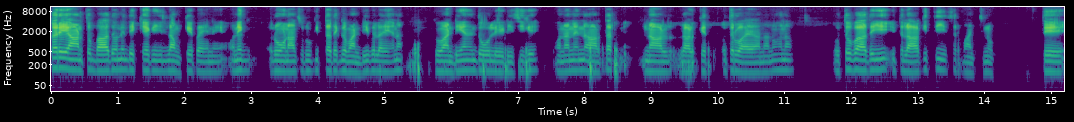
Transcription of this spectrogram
ਘਰੇ ਆਉਣ ਤੋਂ ਬਾਅਦ ਉਹਨੇ ਦੇਖਿਆ ਕਿ ਲੰਕੇ ਪਏ ਨੇ, ਉਹਨੇ ਰੋਣਾ ਸ਼ੁਰੂ ਕੀਤਾ ਤੇ ਗਵਾਂਢੀ ਬੁਲਾਏ, ਹਨਾ। ਗਵਾਂਢੀਆਂ ਦੇ ਦੋ ਲੇਡੀ ਸੀਗੇ, ਉਹਨਾਂ ਨੇ ਨਾਲ ਧਰ ਨਾਲ ਰਲ ਕੇ ਉਤਰਵਾਇਆ ਉਹਨਾਂ ਨੂੰ, ਹਨਾ। ਉਸ ਤੋਂ ਬਾਅਦ ਜੀ ਇਤਲਾਹ ਕੀਤੀ ਸਰਪੰਚ ਨੂੰ ਤੇ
